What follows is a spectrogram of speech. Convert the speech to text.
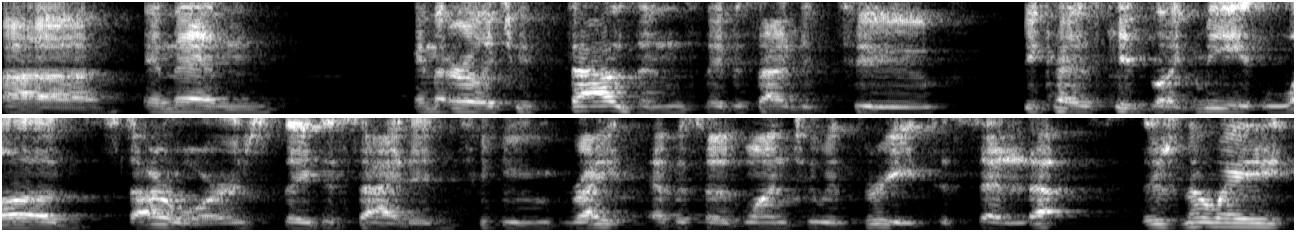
uh, and then in the early two thousands, they decided to because kids like me loved Star Wars, they decided to write Episode one, two, and three to set it up. There's no way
